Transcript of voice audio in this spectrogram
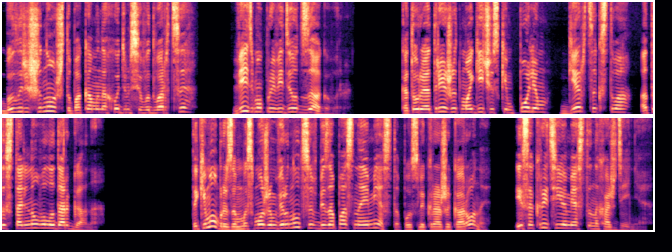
Было решено, что пока мы находимся во дворце, ведьма проведет заговор, который отрежет магическим полем герцогство от остального Ладаргана. Таким образом, мы сможем вернуться в безопасное место после кражи короны и сокрыть ее местонахождение.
